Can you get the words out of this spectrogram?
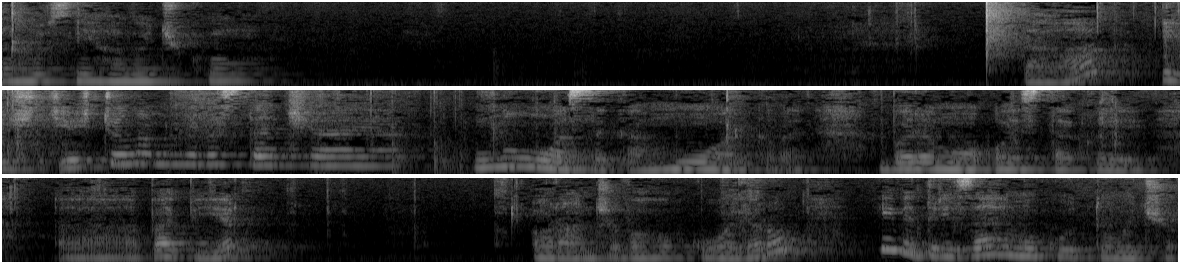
І сніговичку. Так, і ще що нам не вистачає? Носика, моркви. Беремо ось такий е, папір оранжевого кольору і відрізаємо куточок.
